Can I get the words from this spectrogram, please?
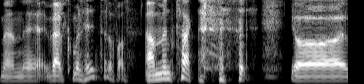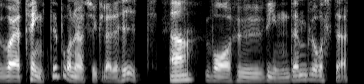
Men eh, välkommen hit i alla fall. Ja men tack. ja, vad jag tänkte på när jag cyklade hit ja. var hur vinden blåste.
